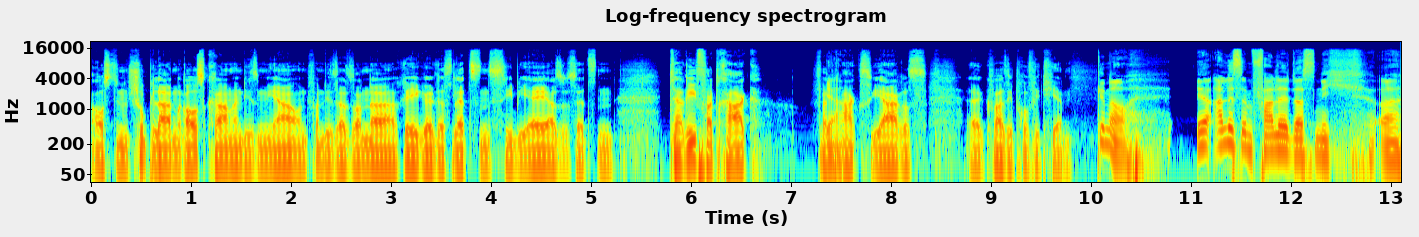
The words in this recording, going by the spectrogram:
aus den Schubladen rauskamen in diesem Jahr und von dieser Sonderregel des letzten CBA, also des letzten Tarifvertrag. Vertragsjahres äh, quasi profitieren. Genau. Ja, alles im Falle, dass nicht äh,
